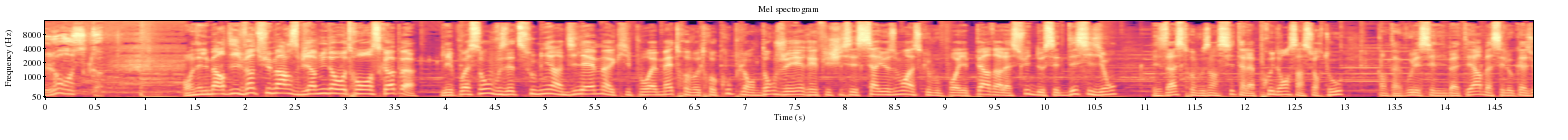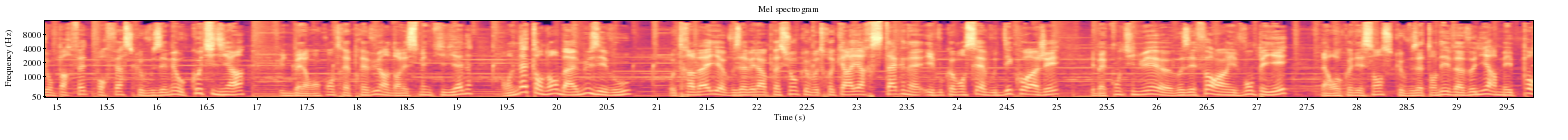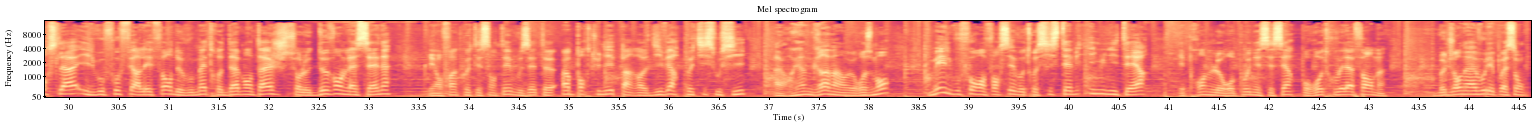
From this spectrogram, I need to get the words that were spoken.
L'horoscope. On est le mardi 28 mars, bienvenue dans votre horoscope. Les poissons, vous êtes soumis à un dilemme qui pourrait mettre votre couple en danger. Réfléchissez sérieusement à ce que vous pourriez perdre à la suite de cette décision. Les astres vous incitent à la prudence hein, surtout. Quant à vous les célibataires, bah, c'est l'occasion parfaite pour faire ce que vous aimez au quotidien. Une belle rencontre est prévue hein, dans les semaines qui viennent. En attendant, bah, amusez-vous. Au travail, vous avez l'impression que votre carrière stagne et vous commencez à vous décourager. Et bah, continuez euh, vos efforts, hein, ils vont payer. La reconnaissance que vous attendez va venir, mais pour cela, il vous faut faire l'effort de vous mettre davantage sur le devant de la scène. Et enfin, côté santé, vous êtes importuné par divers petits soucis. Alors rien de grave, hein, heureusement, mais il vous faut renforcer votre système immunitaire et prendre le repos nécessaire pour retrouver la forme. Bonne journée à vous les poissons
